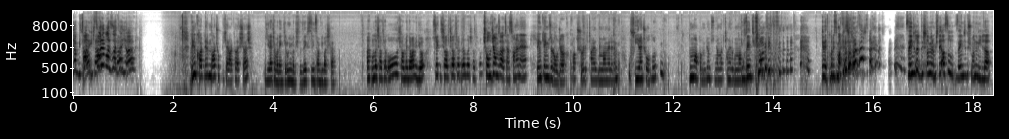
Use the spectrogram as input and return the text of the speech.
Ya bir tane iki tane var zaten ya. Benim kalplerim daha çok bir kere arkadaşlar. İğrenç ama renkleri uymadı işte. Zevksiz insan bir başka. Ah bunu da çal çal. Oo çalmaya devam ediyor. Sürekli çal çal çal biraz daha çal. çal. Çalacağım zaten sana ne? Benimki en güzel olacak. Bak şöyle bir tane bundan verelim. Uf iğrenç oldu. Bunu ne yapalım biliyor musun? Yanına bir tane de bundan. Zenci kim abi? Evet bu da. Zencileri dışlamıyorum işte. Asıl zenci düşmanı Nilla.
